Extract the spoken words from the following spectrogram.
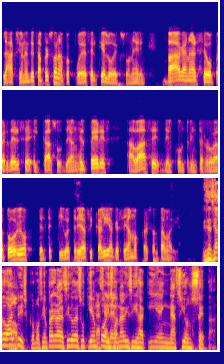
las acciones de esta persona, pues puede ser que lo exoneren. Va a ganarse o perderse el caso de Ángel Pérez a base del contrainterrogatorio del testigo estrella de fiscalía que se llama Oscar Santamaría. Licenciado Wow. Aldrich, como siempre agradecido de su tiempo Gracias, y su Leo. análisis aquí en Nación Z.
